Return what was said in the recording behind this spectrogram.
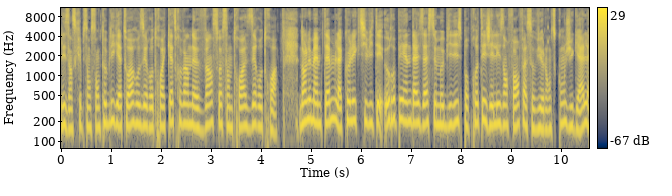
Les inscriptions sont obligatoires au 03 80 89 20 63 03. Dans le même thème, la collectivité européenne d'Alsace se mobilise pour protéger les enfants face aux violences conjugales.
